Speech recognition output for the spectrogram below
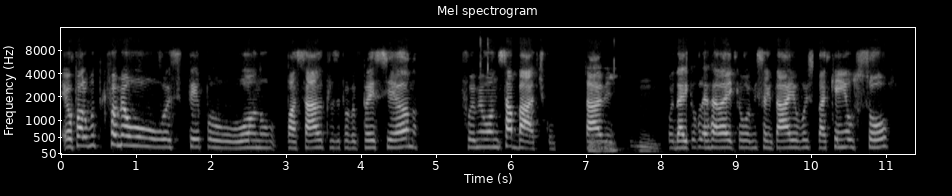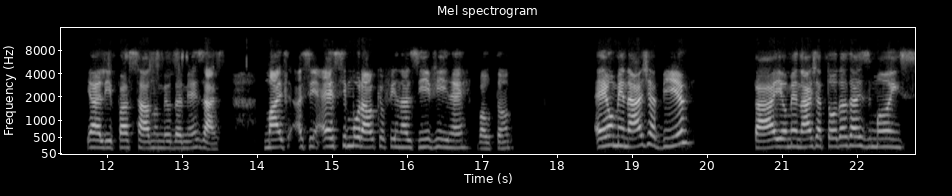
eu falo muito que foi meu esse tempo, o ano passado, por exemplo, para esse ano, foi meu ano sabático. sabe? Uhum. Foi daí que eu falei, que eu vou me sentar e eu vou estudar quem eu sou e ali passar no meio das minhas artes. Mas, assim, esse mural que eu fiz na Ziv, né, voltando, é homenagem à Bia, tá? E homenagem a todas as mães,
